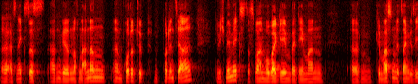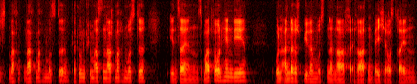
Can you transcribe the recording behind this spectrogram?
äh, als nächstes hatten wir noch einen anderen ähm, Prototyp mit Potenzial, nämlich Mimics. Das war ein Mobile Game, bei dem man ähm, Grimassen mit seinem Gesicht machen, nachmachen musste, Cartoon-Grimassen nachmachen musste in sein Smartphone-Handy und andere Spieler mussten danach erraten, welche aus dreien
